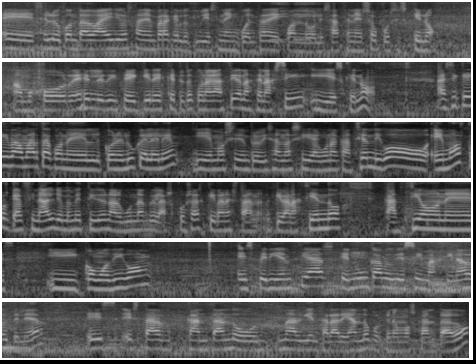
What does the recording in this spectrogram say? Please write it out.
eh, se lo he contado a ellos también para que lo tuviesen en cuenta de cuando les hacen eso, pues es que no. A lo mejor él les dice, ¿quieres que te toque una canción? Hacen así y es que no. Así que iba Marta con el, con el y hemos ido improvisando así alguna canción. Digo hemos porque al final yo me he metido en algunas de las cosas que iban, que iban haciendo, canciones y como digo, experiencias que nunca me hubiese imaginado tener es estar cantando o más bien tarareando porque no hemos cantado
